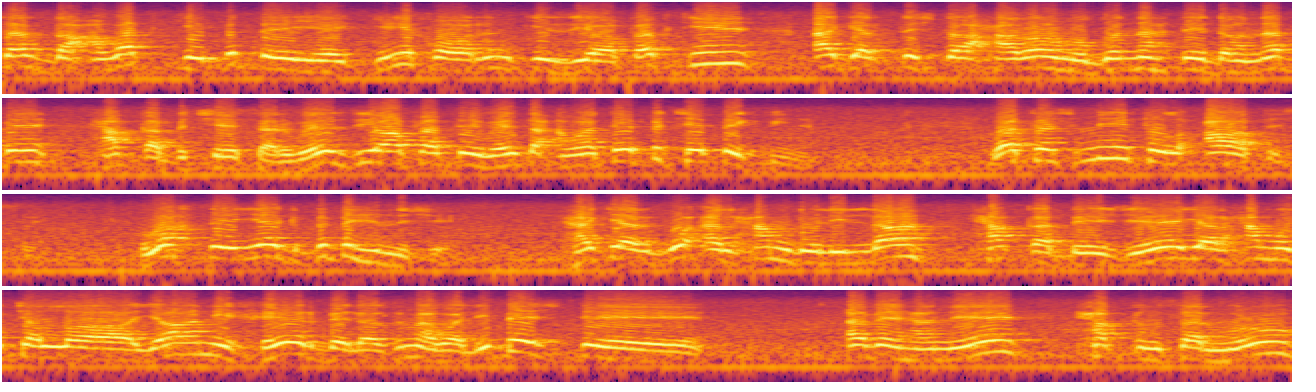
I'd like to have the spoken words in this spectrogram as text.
سر دعوت کی بده یکی خورن کی زیافت کی اگر تشتا حرام و گناه تیدا نبه حق بچه سر و زیافت و دعوت بچه پیک بینه. و تسمیت العاطس وقت یک ببهنشه. هگر گو الحمدلله حق بیجه یرحمک الله. یعنی خیر بلازمة ولی بشته اوه هنه حق سر مرو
